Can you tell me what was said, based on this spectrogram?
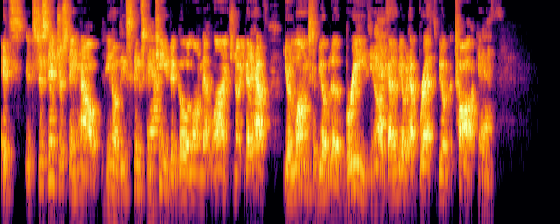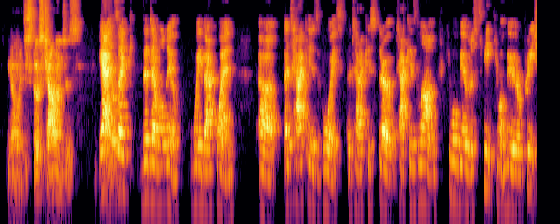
it's it's just interesting how you know these things Yeah. continue to go along that line. You know, you got to have your lungs to be able to breathe. You know, Yes. you got to be able to have breath to be able to talk, and Yes. you know, just those challenges. Yeah, it's like the devil knew way back when. Uh, attack his voice, attack his throat, attack his lung. He won't be able to speak. He won't be able to preach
